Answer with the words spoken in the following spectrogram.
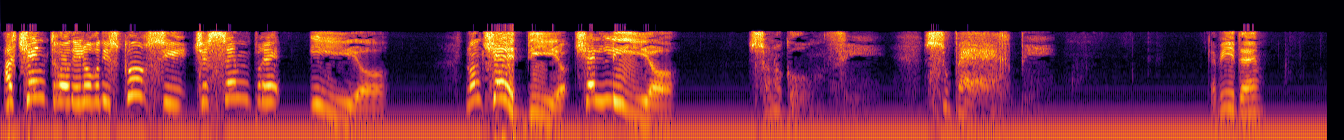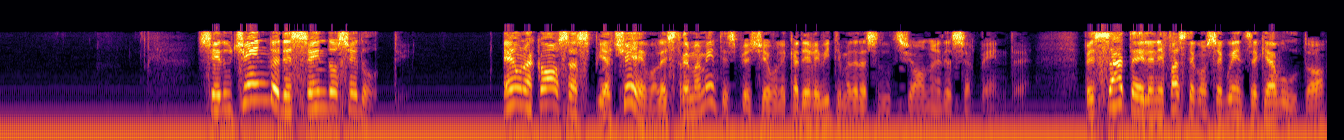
Al centro dei loro discorsi c'è sempre io. Non c'è Dio, c'è l'io. Sono gonfi, superbi. Capite? seducendo ed essendo sedotti. È una cosa spiacevole, estremamente spiacevole, cadere vittima della seduzione del serpente. Pensate alle nefaste conseguenze che ha avuto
